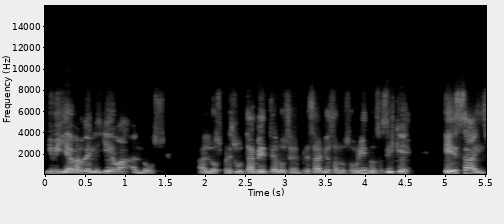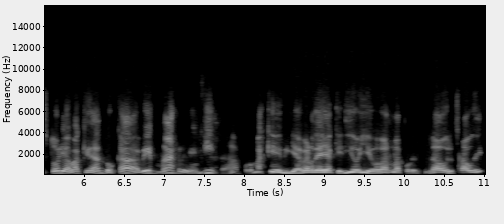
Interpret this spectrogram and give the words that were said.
y Villaverde le lleva a los, a los presuntamente a los empresarios, a los sobrinos. Así que esa historia va quedando cada vez más redondita, ¿ah? por más que Villaverde haya querido llevarla por el lado del fraude,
